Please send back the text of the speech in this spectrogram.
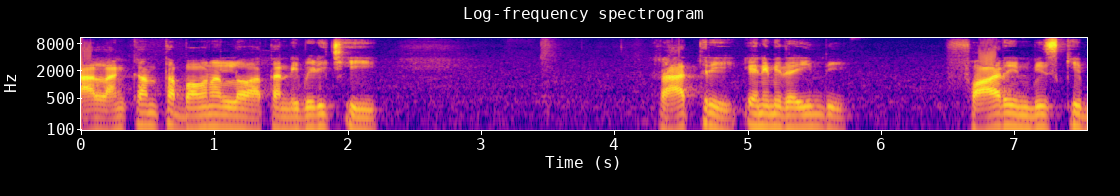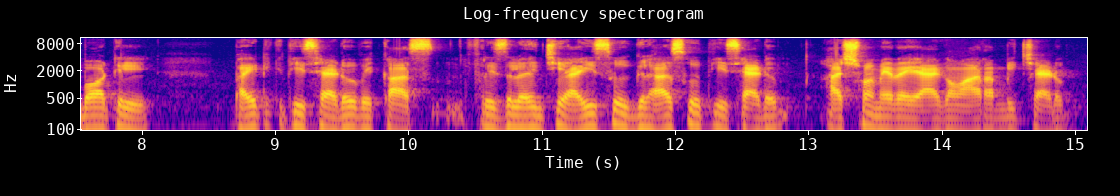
ఆ లంకంత భవనంలో అతన్ని విడిచి రాత్రి ఎనిమిది అయింది ఫారిన్ విస్కీ బాటిల్ బయటికి తీశాడు వికాస్. ఫ్రిడ్జ్లోంచి ఐసు గ్లాసు తీశాడు. అశ్వమేధ యాగం ఆరంభించాడు.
